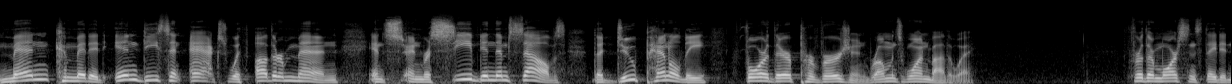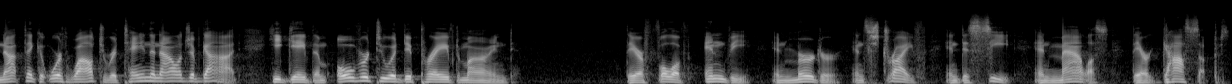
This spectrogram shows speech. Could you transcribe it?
men committed indecent acts with other men and, and received in themselves the due penalty for their perversion. Romans 1, by the way. Furthermore, since they did not think it worthwhile to retain the knowledge of God, he gave them over to a depraved mind. They are full of envy and murder and strife and deceit and malice. They are gossips.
